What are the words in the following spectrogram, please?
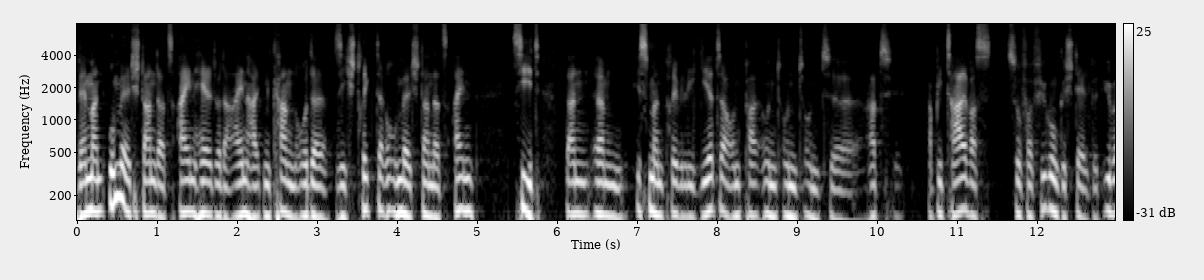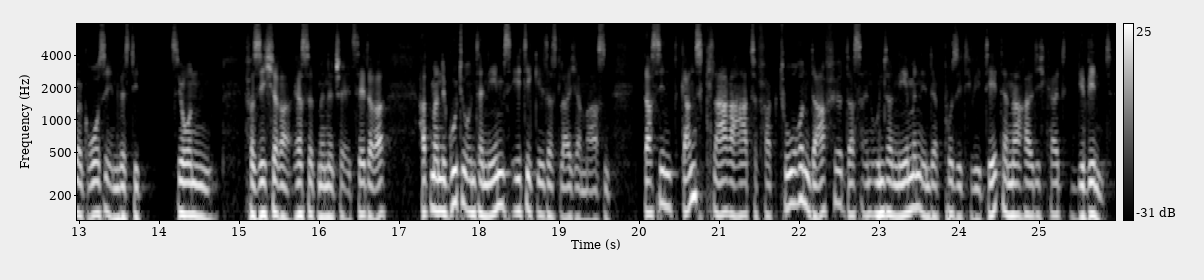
Wenn man Umweltstandards einhält oder einhalten kann oder sich striktere Umweltstandards einzieht, dann ähm, ist man privilegierter und, und, und, und äh, hat Kapital, was zur Verfügung gestellt wird über große Investitionen, Versicherer, Asset Manager etc. Hat man eine gute Unternehmensethik, gilt das gleichermaßen. Das sind ganz klare, harte Faktoren dafür, dass ein Unternehmen in der Positivität der Nachhaltigkeit gewinnt.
